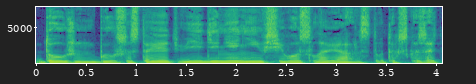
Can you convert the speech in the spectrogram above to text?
должен был состоять в единении всего славянства, так сказать,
